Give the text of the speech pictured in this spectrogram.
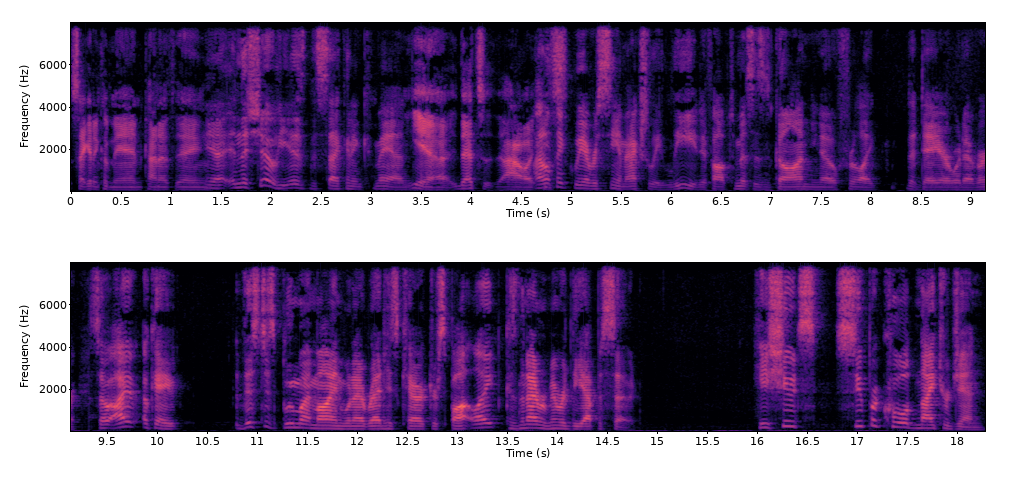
second in command kind of thing. yeah, in the show he is the second in command. Yeah, that's how. I don't he's- think we ever see him actually lead if Optimus is gone, you know, for like the day or whatever. So I okay, this just blew my mind when I read his character spotlight because then I remembered the episode. He shoots super cooled nitrogen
